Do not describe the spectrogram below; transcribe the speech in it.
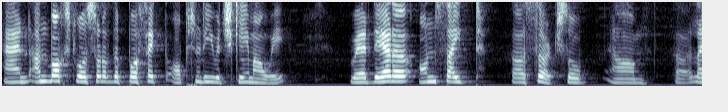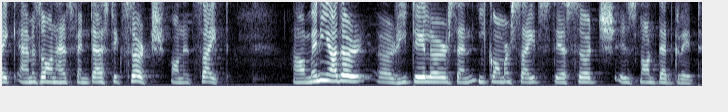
And Unbxd was sort of the perfect opportunity which came our way, where they had an on-site uh, search. So um, uh, like Amazon has fantastic search on its site. Uh, many other uh, retailers and e-commerce sites, their search is not that great.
